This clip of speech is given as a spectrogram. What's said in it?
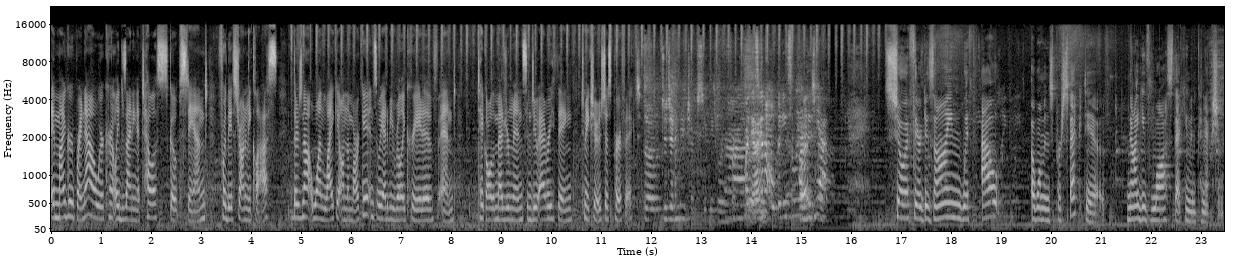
In my group right now, we're currently designing a telescope stand for the astronomy class. There's not one like it on the market, and so we had to be really creative and take all the measurements and do everything to make sure it was just perfect. So did anybody check to see if these were uh, Are these going to open easily? Yeah. So if they're designed without a woman's perspective, now you've lost that human connection.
